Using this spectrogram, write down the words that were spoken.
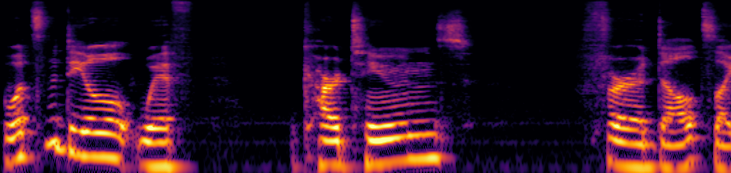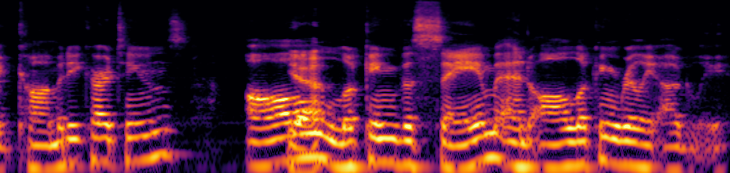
what's the deal with cartoons for adults, like comedy cartoons, all Yeah. looking the same and all looking really ugly?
